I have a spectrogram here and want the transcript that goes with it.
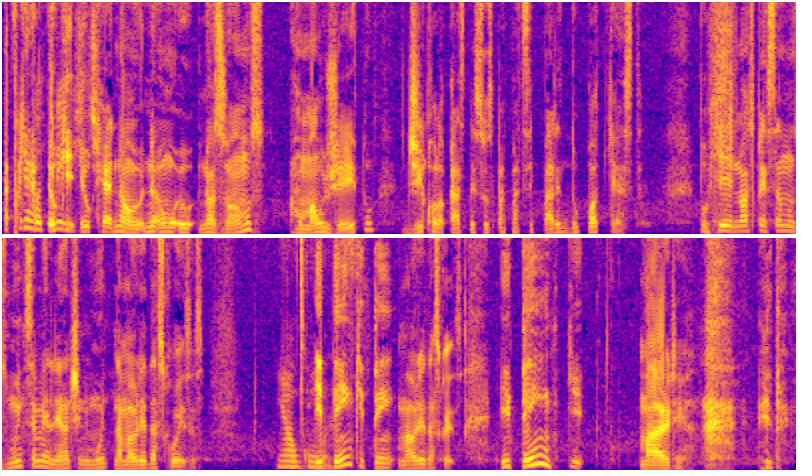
É porque eu, que, eu quero. Não, não eu- nós vamos arrumar um jeito de colocar as pessoas para participarem do podcast. Porque nós pensamos muito semelhante em muito- na maioria das coisas. Em alguma. E tem que ter. Maioria das coisas. E tem que. Maioria.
